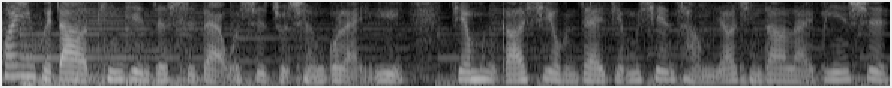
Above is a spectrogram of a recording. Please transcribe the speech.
欢迎回到《听见这时代》，我是主持人郭兰玉。今天我们很高兴，我们在节目现场，我们邀请到来宾是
